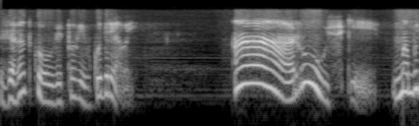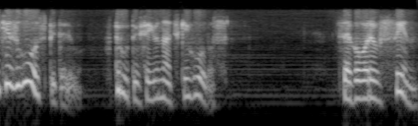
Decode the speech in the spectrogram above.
загадково відповів кудрявий. А, руські, мабуть, із госпіталю, втрутився юнацький голос. Це говорив син,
